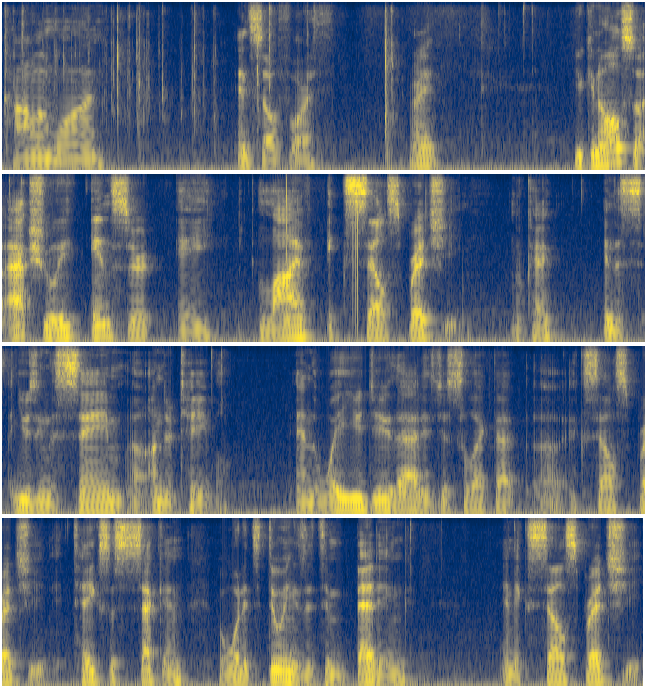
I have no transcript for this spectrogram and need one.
Column 1 and so forth right? You can also actually insert a live Excel spreadsheet, okay, in this using the same uh, under table. And the way you do that is just select that uh, Excel spreadsheet. It takes a second, but what it's doing is it's embedding an Excel spreadsheet.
